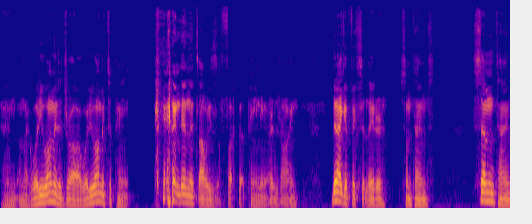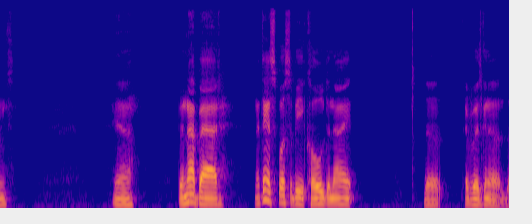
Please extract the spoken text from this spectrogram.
And I'm like, what do you want me to draw? What do you want me to paint? and then it's always a fucked up painting or a drawing. Then I can fix it later, sometimes. Sometimes. Yeah. But not bad. And I think it's supposed to be cold tonight the everybody's gonna the,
